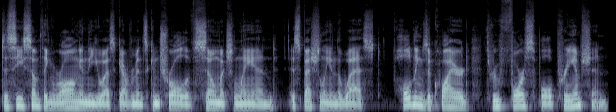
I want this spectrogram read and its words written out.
to see something wrong in the U.S. government's control of so much land, especially in the West, holdings acquired through forcible preemption.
